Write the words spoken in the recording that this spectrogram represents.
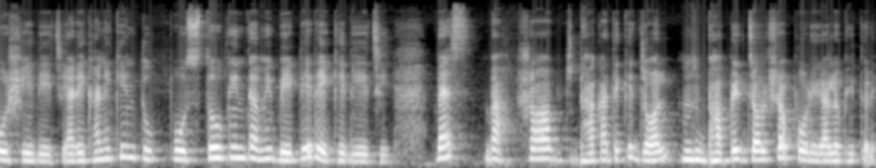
বসিয়ে দিয়েছি, আর এখানে কিন্তু পোস্তও কিন্তু আমি বেটে রেখে দিয়েছি। ব্যাস বাহ, সব ঢাকা থেকে জল, ভাপের জল সব পড়ে গেল ভিতরে।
